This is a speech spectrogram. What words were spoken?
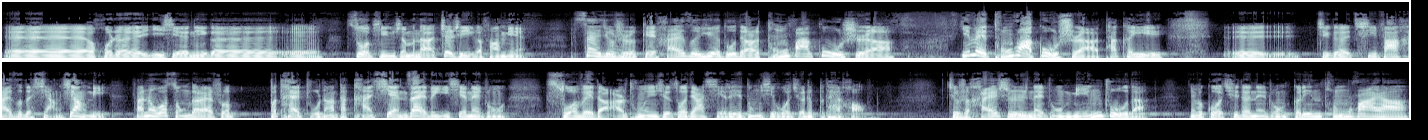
呃，或者一些那个呃作品什么的，这是一个方面。再就是给孩子阅读点童话故事啊，因为童话故事啊，它可以呃这个启发孩子的想象力。反正我总的来说不太主张他看现在的一些那种所谓的儿童文学作家写的一些东西，我觉得不太好。就是还是那种名著的，因为过去的那种格林童话呀。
